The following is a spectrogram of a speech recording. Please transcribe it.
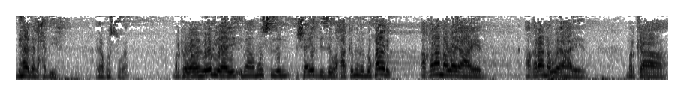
bi hada ayaa ku sugan marka waa la ogyahay imaam muslim mashaaikhdiisa waxaa ka mid ah a bukhaari aqraanna way ahaayeen. Aqraanna way ahaayeen. Marka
